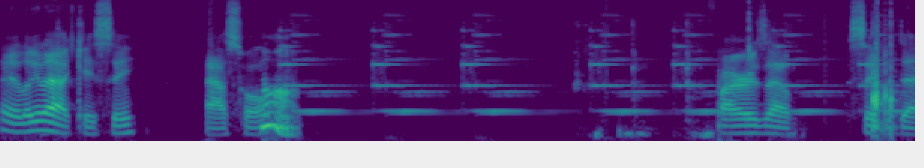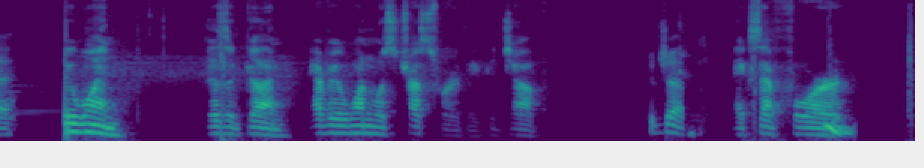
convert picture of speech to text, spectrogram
Hey, look at that, KC. Asshole. Huh. Fire is out. Save the day. We won. There's a gun. Everyone was trustworthy. Good job, Good job. except for the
